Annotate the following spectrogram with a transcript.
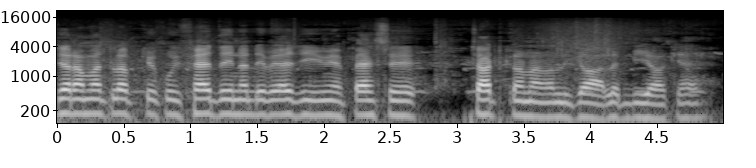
जरा मतलब कि कोई फ़ायदा ही ना दे जिमें पैसे चट करने वाली गाल भी आ क्या है।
